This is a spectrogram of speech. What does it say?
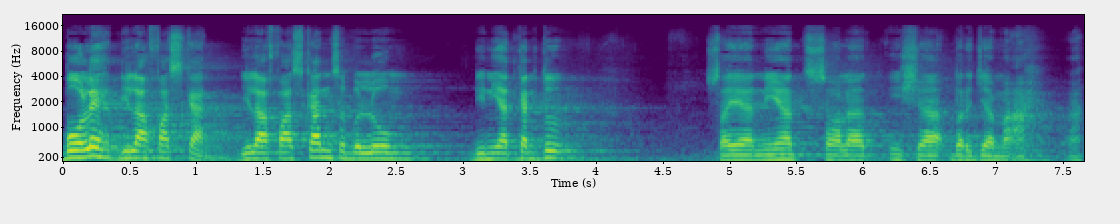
boleh dilafaskan. Dilafaskan sebelum diniatkan itu saya niat sholat isya berjamaah. Nah,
